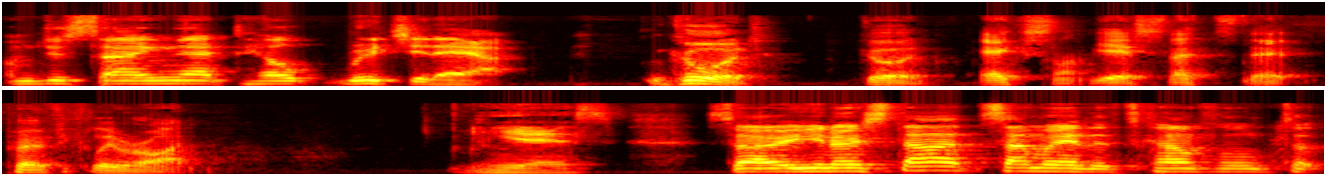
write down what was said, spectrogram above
I'm just saying that to help Richard out. Good, good, excellent. Yes, that's that perfectly right. Yes. So, you know, start somewhere that's comfortable to,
